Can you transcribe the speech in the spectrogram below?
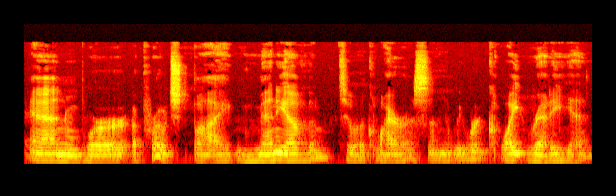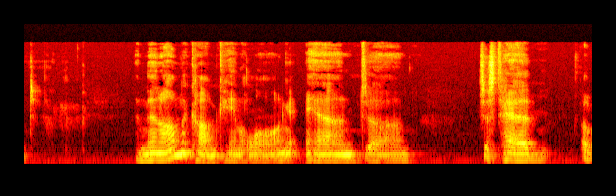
and were approached by many of them to acquire us, and we weren't quite ready yet. And then Omnicom came along and um, just had a,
